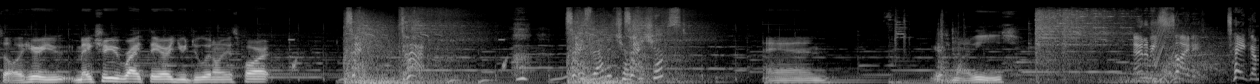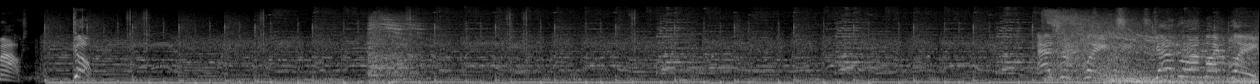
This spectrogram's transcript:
So here you make sure you right there. You do it on this part, Is that a treasure chest? and here's one of these. Enemy sighted! Take him out! Go! Azure Flames! Gather on my blade!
